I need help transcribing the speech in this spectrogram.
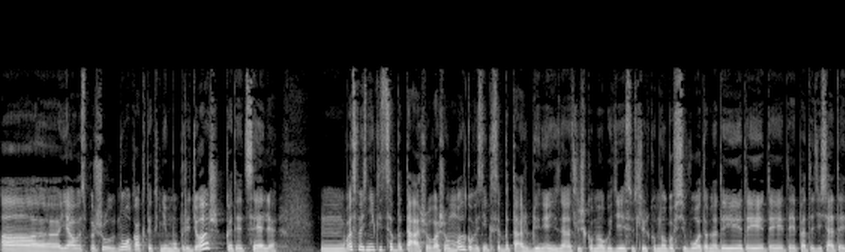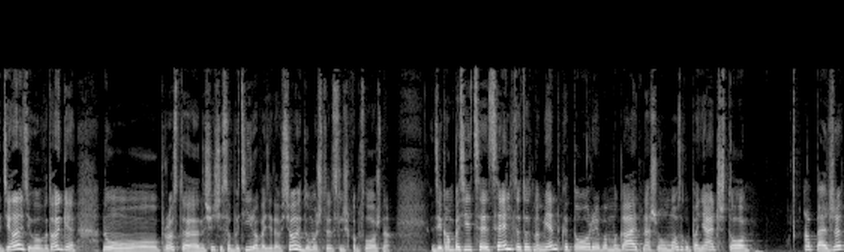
а, я вас спрошу, ну а как ты к нему придешь, к этой цели? У вас возникнет саботаж, у вашего мозга возник саботаж, блин, я не знаю, слишком много действий, слишком много всего, там надо и это, и это, и это, и пятое, десятое делать, и вы в итоге, ну, просто начнете саботировать это все и думать, что это слишком сложно. Декомпозиция цель — это тот момент, который помогает нашему мозгу понять, что Опять же,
